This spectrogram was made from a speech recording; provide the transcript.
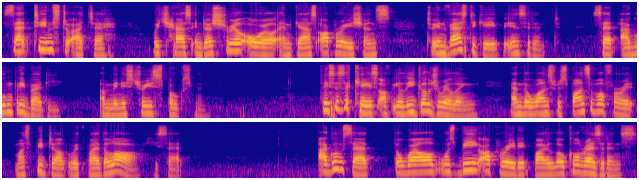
sent teams to Aceh, which has industrial oil and gas operations, to investigate the incident, said Agung Pribadi, a ministry spokesman. This is a case of illegal drilling, and the ones responsible for it must be dealt with by the law, he said. Agung said the well was being operated by local residents,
